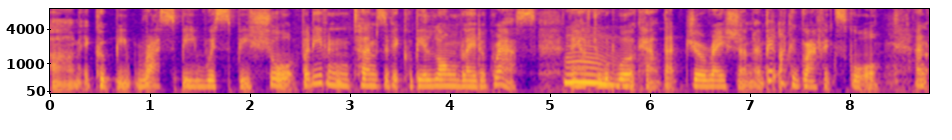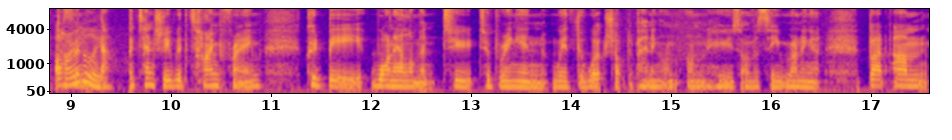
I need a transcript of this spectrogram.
um, it could be raspy, wispy, short, but even in terms of it could be a long blade of grass, they mm. have to hmm. work out that duration, a bit like a graphic score. And often totally. that potentially with time frame could be one element to to bring in with the workshop, depending on, on who's obviously running it. But um,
